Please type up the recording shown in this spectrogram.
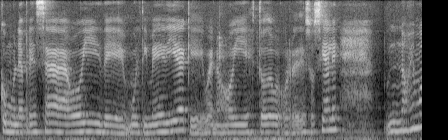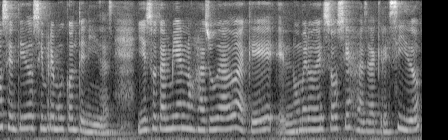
como la prensa hoy de multimedia que bueno hoy es todo redes sociales nos hemos sentido siempre muy contenidas y eso también nos ha ayudado a que el número de socias haya crecido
